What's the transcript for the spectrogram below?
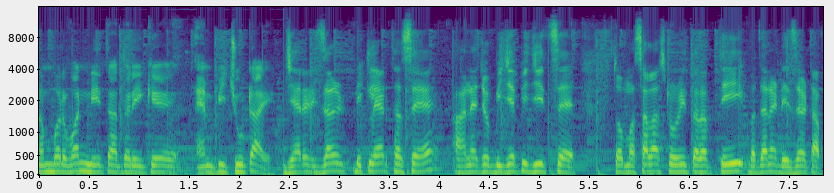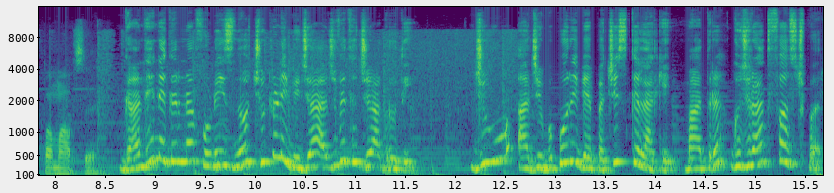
નંબર વન નેતા તરીકે એમપી ચૂંટાય. જ્યારે રિઝલ્ટ ડિક્લેર થશે અને જો બીજેપી જીતશે તો મસાલા સ્ટોરી તરફથી બધાને ડેઝર્ટ આપવામાં આવશે. ગાંધીનગરના ફૂડીઝનો ચૂંટણી મિજાજ વિથ જાગૃતિ. જુઓ આજે બપોરે બે પચીસ કલાકે માત્ર ગુજરાત ફર્સ્ટ પર.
